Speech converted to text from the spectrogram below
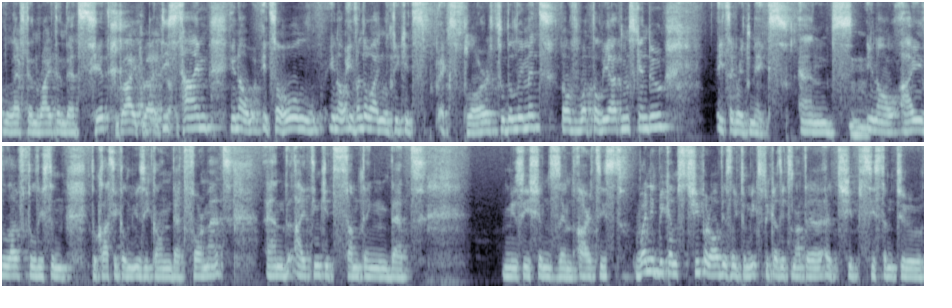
left and right and that's it right right but this right. time you know it's a whole you know even though I don't think it's explored to the limit of what Dolby Atmos can do it's a great mix and mm-hmm. you know i love to listen to classical music on that format and I think it's something that musicians and artists when it becomes cheaper obviously to mix because it's not a, a, cheap system to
